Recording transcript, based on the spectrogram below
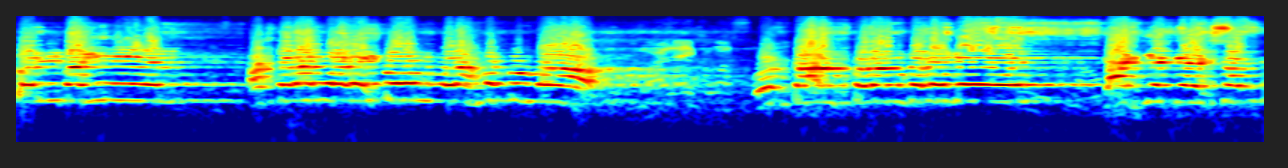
কর্মী বাহিনী আসসালামু আলাইকুম রহমতুল্লাহ। সত্য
